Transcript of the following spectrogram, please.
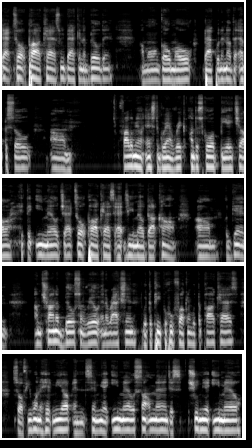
Jack Talk Podcast. We back in the building. I'm on go mode, back with another episode. Um, follow me on Instagram, Rick underscore BHR. Hit the email, Jack Talk Podcast at gmail.com. Um, again, I'm trying to build some real interaction with the people who fucking with the podcast. So if you want to hit me up and send me an email or something, man, just shoot me an email.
